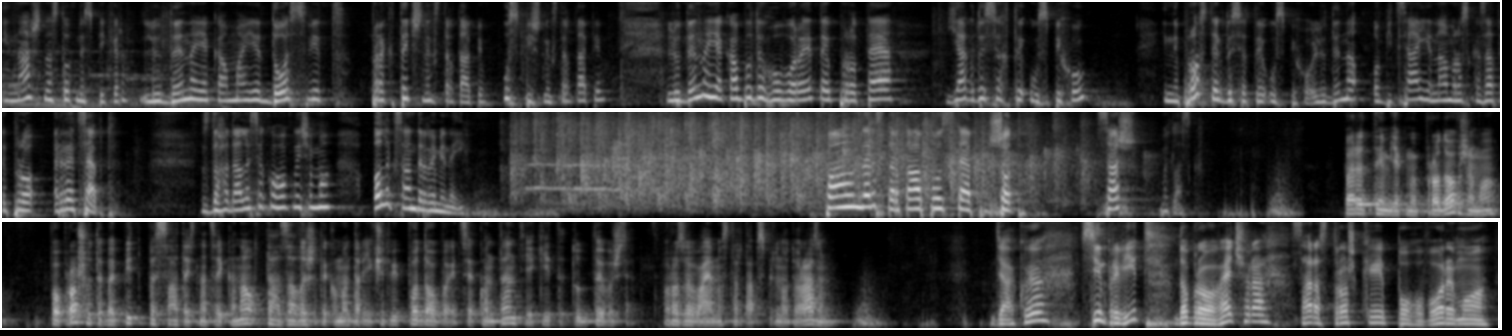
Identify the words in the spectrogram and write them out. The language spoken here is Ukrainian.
І наш наступний спікер людина, яка має досвід практичних стартапів, успішних стартапів, людина, яка буде говорити про те, як досягти успіху. І не просто як досягти успіху. Людина обіцяє нам розказати про рецепт. Здогадалися, кого кличемо? Олександр Ремінний. Фаундер стартапу StepShot. Саш, будь ласка. Перед тим як ми продовжимо, попрошу тебе підписатись на цей канал та залишити коментар, якщо тобі подобається контент, який ти тут дивишся. Розвиваємо стартап спільноту разом. Дякую. Всім привіт, доброго вечора. Зараз трошки поговоримо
